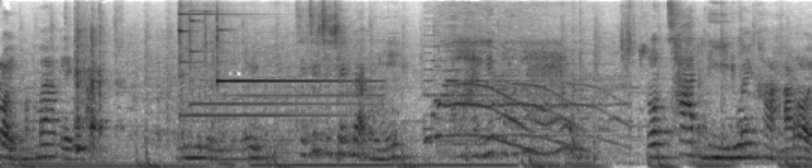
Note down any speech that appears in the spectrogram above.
ร่อยมากๆเลยค่ะนี่เลย เช็คเช็คเช็คเช็คแบบนี้ละลายเรียบร้อยแล้ว รสชาติดีด้วยค่ะ อร่อย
